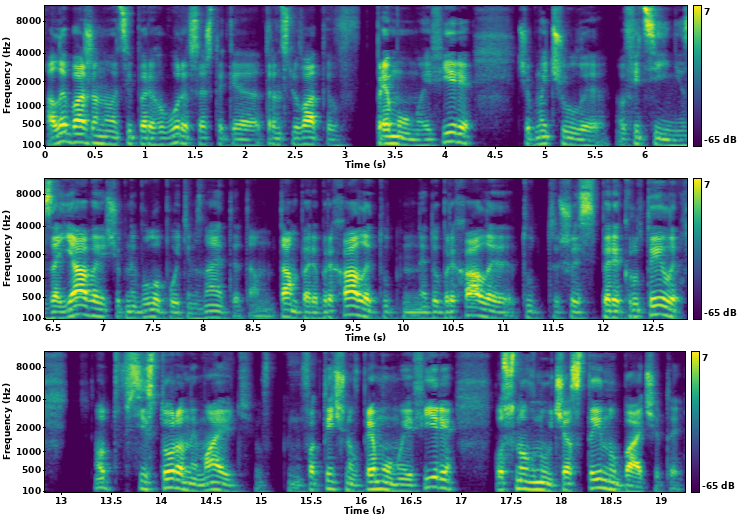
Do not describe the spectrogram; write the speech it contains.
Але бажано ці переговори все ж таки транслювати в прямому ефірі, щоб ми чули офіційні заяви, щоб не було потім, знаєте, там, там перебрехали, тут не добрехали, тут щось перекрутили. От всі сторони мають фактично в прямому ефірі основну частину бачити.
